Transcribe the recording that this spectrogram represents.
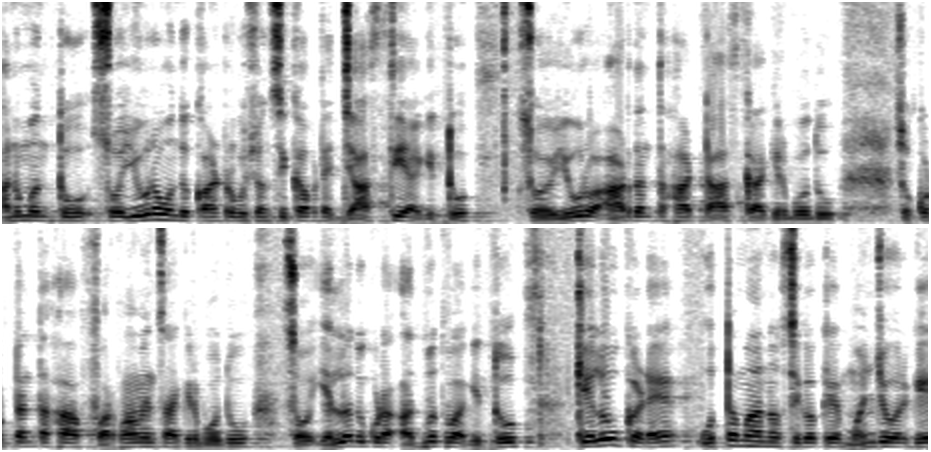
ಹನುಮಂತು ಸೊ ಇವರ ಒಂದು ಕಾಂಟ್ರಿಬ್ಯೂಷನ್ ಸಿಕ್ಕಾಪಟ್ಟೆ ಜಾಸ್ತಿ ಆಗಿತ್ತು. ಸೊ ಇವರು ಆಡಿದಂತಹ ಟಾಸ್ಕ್ ಆಗಿರ್ಬೋದು ಸೊ ಕೊಟ್ಟಂತಹ ಪರ್ಫಾರ್ಮೆನ್ಸ್ ಆಗಿರ್ಬೋದು ಸೊ ಎಲ್ಲದೂ ಕೂಡ ಅದ್ಭುತವಾಗಿತ್ತು. ಕೆಲವು ಕಡೆ ಉತ್ತಮ ಅನ್ನೋ ಸಿಗೋಕ್ಕೆ ಮಂಜು ಅವ್ರಿಗೆ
